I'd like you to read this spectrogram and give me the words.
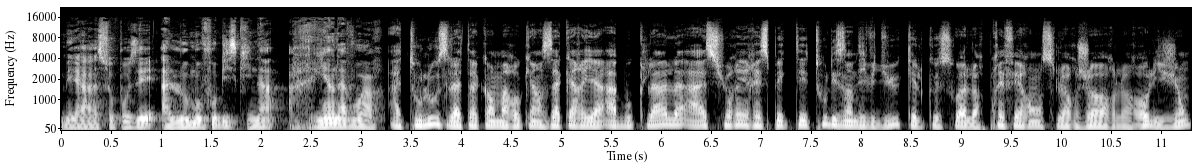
mais à s'opposer à l'homophobie, ce qui n'a rien à voir. À Toulouse, l'attaquant marocain Zakaria Abouklal a assuré respecter tous les individus, quelles que soient leurs préférences, leur genre, leur religion,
